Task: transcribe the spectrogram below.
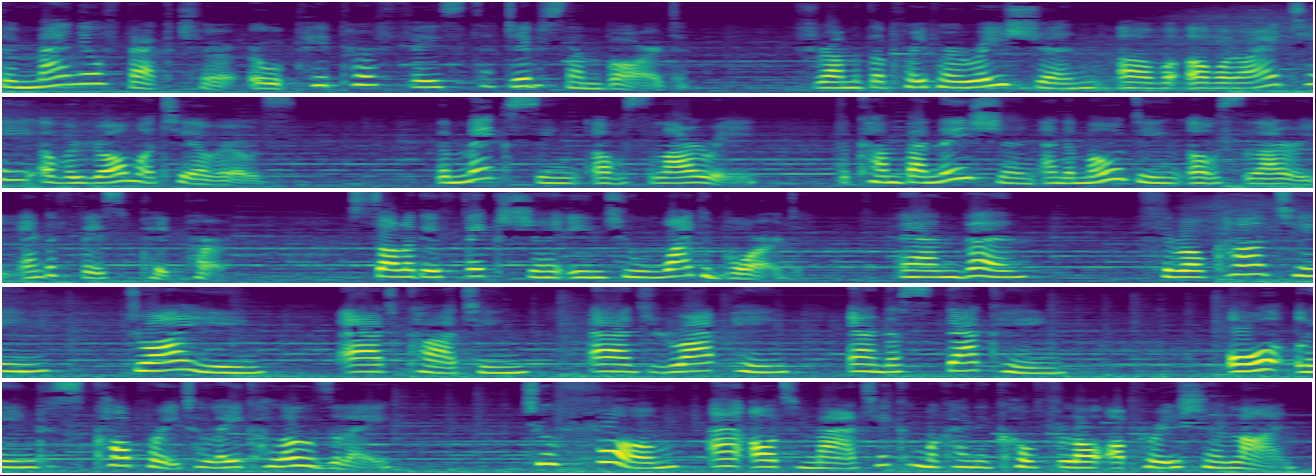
The manufacture of paper-faced gypsum board from the preparation of a variety of raw materials, the mixing of slurry, the combination and molding of slurry and face paper, solidification into wet board, and then through cutting, drying, edge cutting, edge wrapping, and stacking all links cooperatively closely to form an automatic mechanical flow operation line.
